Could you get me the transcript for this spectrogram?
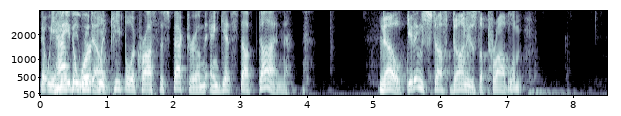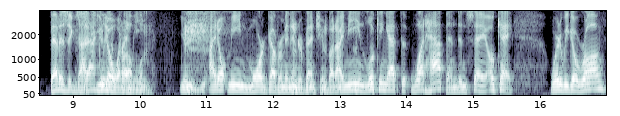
that we have to work with people across the spectrum and get stuff done. No, getting stuff done is the problem. That is exactly That's, you know the what problem. I mean. I don't mean more government intervention, but I mean looking at the, what happened and say, okay, where do we go wrong?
